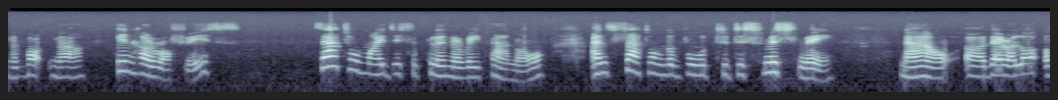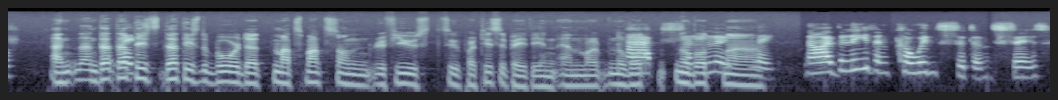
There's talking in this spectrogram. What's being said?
Novotna in her office, sat on my disciplinary panel, and sat on the board to dismiss me. Now, uh, there are a lot of and, and that, that is that is the board that Mats Mattsson refused to participate in, and Novot Absolutely. Novotna. Now, I believe in coincidences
